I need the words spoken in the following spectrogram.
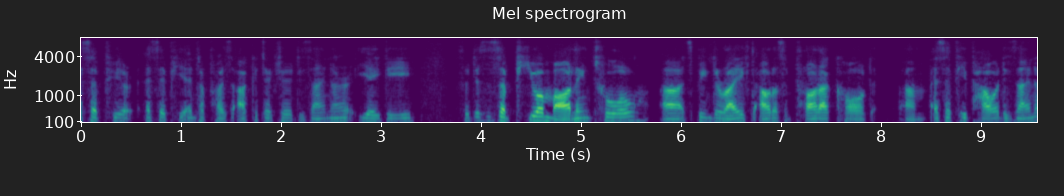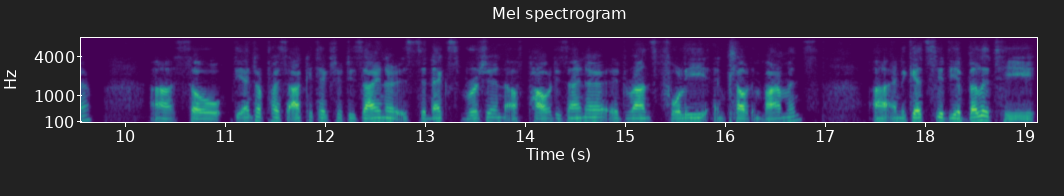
SAP, SAP Enterprise Architecture Designer, EAD. So this is a pure modeling tool. Uh, it's being derived out of a product called um, SAP Power Designer. Uh, so the Enterprise Architecture Designer is the next version of Power Designer. It runs fully in cloud environments, uh, and it gets you the ability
